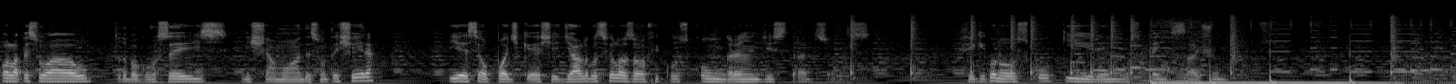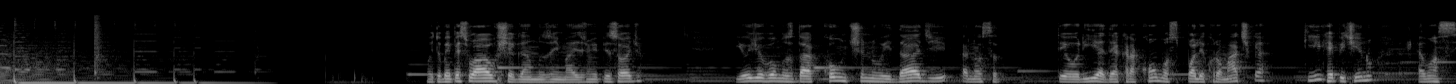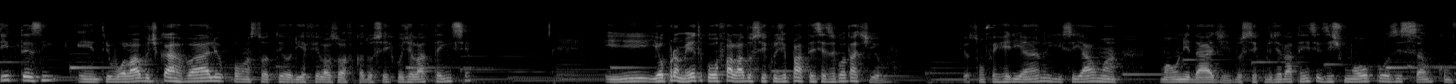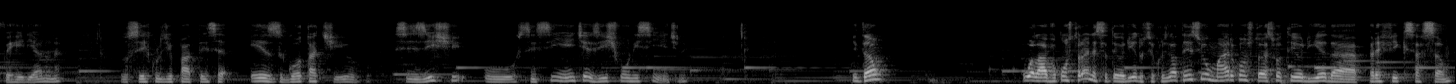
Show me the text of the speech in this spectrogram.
Olá pessoal, tudo bom com vocês? Me chamo Anderson Teixeira e esse é o podcast Diálogos Filosóficos com Grandes Tradições. Fique conosco que iremos pensar juntos. Muito bem, pessoal, chegamos em mais um episódio e hoje vamos dar continuidade à nossa teoria de Cracomos policromática, que, repetindo, é uma síntese entre o Olavo de Carvalho com a sua teoria filosófica do círculo de latência. E eu prometo que eu vou falar do círculo de patência executativo. Porque eu sou um ferreriano e se há uma, uma unidade do círculo de latência, existe uma oposição, como ferreriano, né? Do círculo de patência esgotativo. Se existe o senciente, existe o onisciente, né? Então, o Olavo constrói nessa teoria do círculo de latência e o Mário constrói a sua teoria da prefixação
